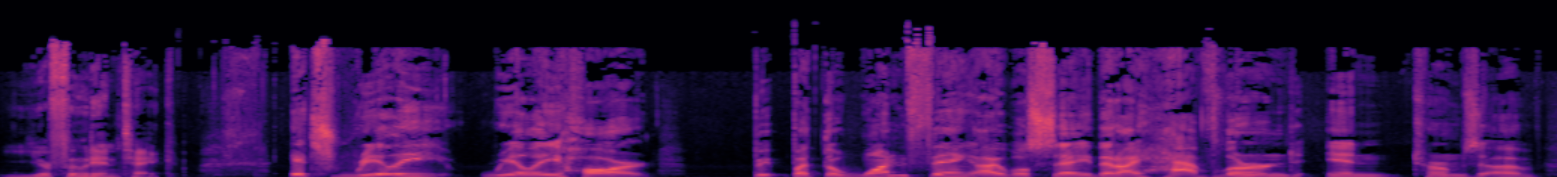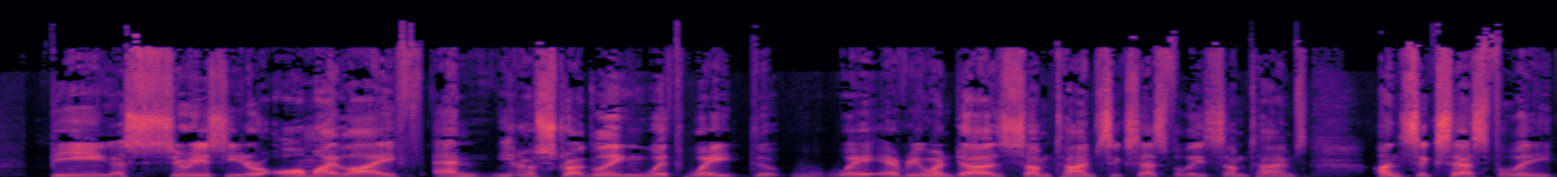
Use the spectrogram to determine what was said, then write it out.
your food intake. It's really, really hard. But the one thing I will say that I have learned in terms of being a serious eater all my life and, you know, struggling with weight the way everyone does, sometimes successfully, sometimes unsuccessfully,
